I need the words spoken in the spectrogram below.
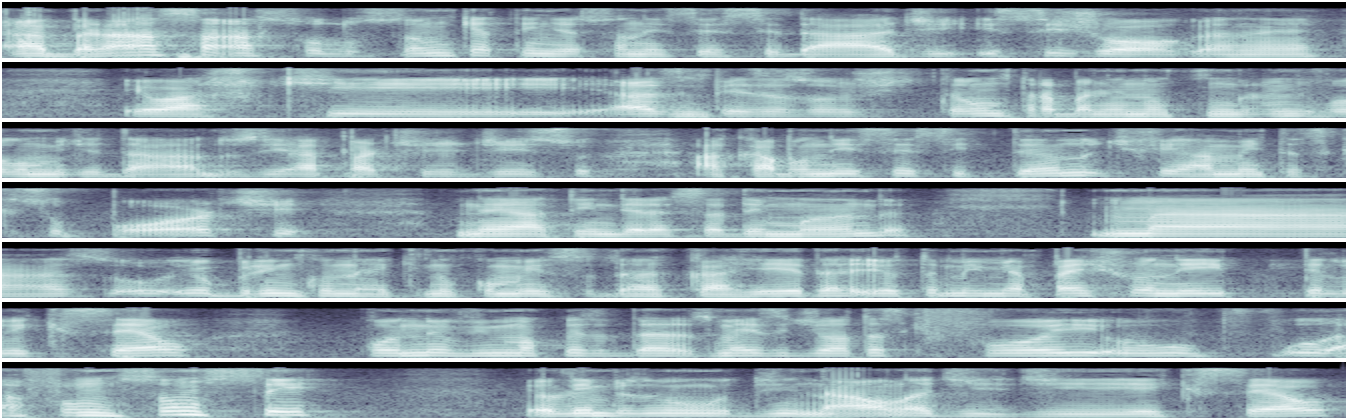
abraça a solução que atende a sua necessidade e se joga, né? Eu acho que as empresas hoje estão trabalhando com um grande volume de dados e a partir disso acabam necessitando de ferramentas que suporte, né, atender essa demanda. Mas eu brinco, né, que no começo da carreira eu também me apaixonei pelo Excel quando eu vi uma coisa das mais idiotas que foi o, a função C. Eu lembro de, na aula de, de Excel,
